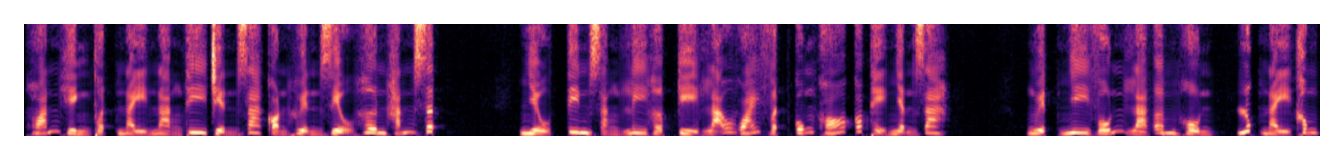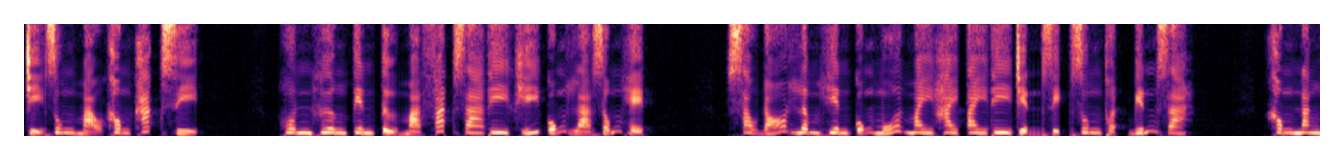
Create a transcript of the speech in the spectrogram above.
Hoán hình thuật này nàng thi triển ra còn huyền diệu hơn hắn rất. Nhiều tin rằng ly hợp kỳ lão quái vật cũng khó có thể nhận ra. Nguyệt Nhi vốn là âm hồn, lúc này không chỉ dung mạo không khác gì. Hôn hương tiên tử mà phát ra thi khí cũng là giống hệt. Sau đó Lâm Hiên cũng múa may hai tay thi triển dịch dung thuật biến ra. Không năng,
